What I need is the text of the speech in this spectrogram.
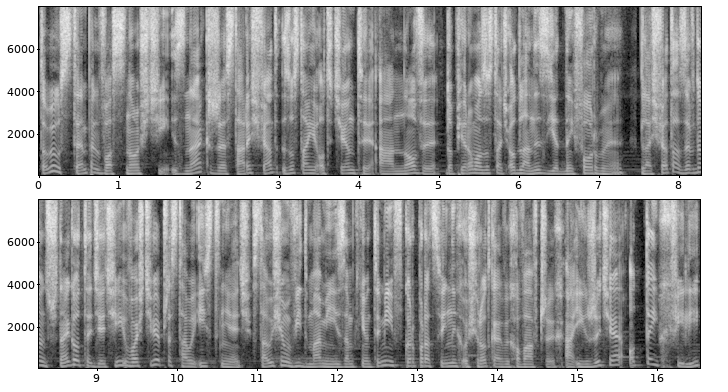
to był stempel własności, znak, że stary świat zostaje odcięty, a nowy dopiero ma zostać odlany z jednej formy. Dla świata zewnętrznego te dzieci właściwie przestały istnieć. Stały się widmami zamkniętymi w korporacyjnych ośrodkach wychowawczych, a ich życie od tej chwili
